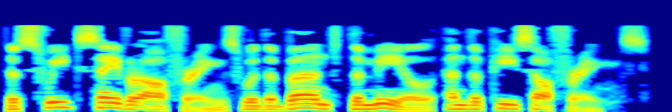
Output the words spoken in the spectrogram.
The sweet savor offerings were the burnt, the meal, and the peace offerings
